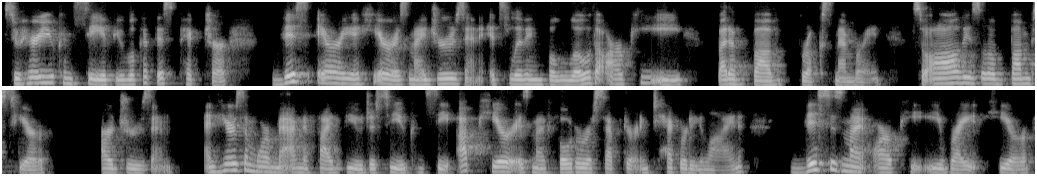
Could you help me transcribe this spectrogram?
So here you can see, if you look at this picture, this area here is my drusen. It's living below the RPE, but above Bruch's membrane. So all these little bumps here are drusen. And here's a more magnified view, just so you can see. Up here is my photoreceptor integrity line. This is my RPE right here.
